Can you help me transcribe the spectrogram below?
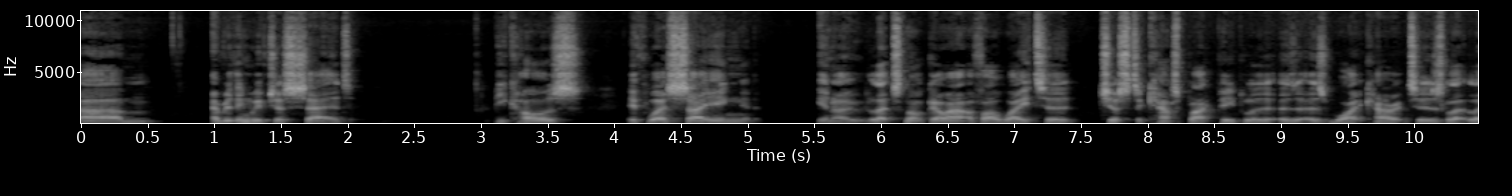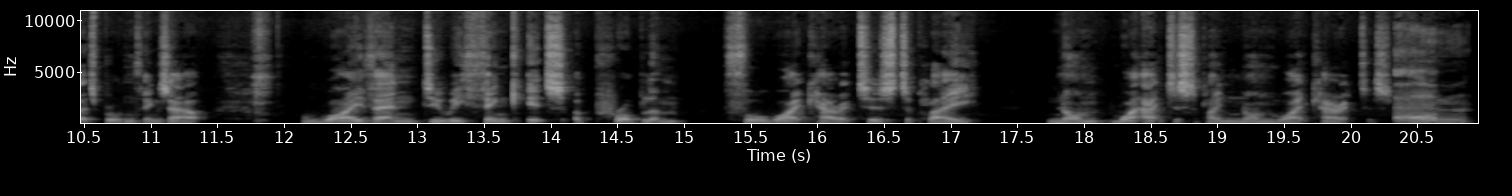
um, everything we've just said, because if we're saying, you know, let's not go out of our way to just to cast black people as, as white characters, let, let's broaden things out. Why then do we think it's a problem for white characters to play non white actors to play non white characters? Um,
